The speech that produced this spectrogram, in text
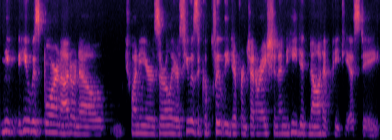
he, he was born, I don't know, 20 years earlier. So he was a completely different generation and he did not have PTSD.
